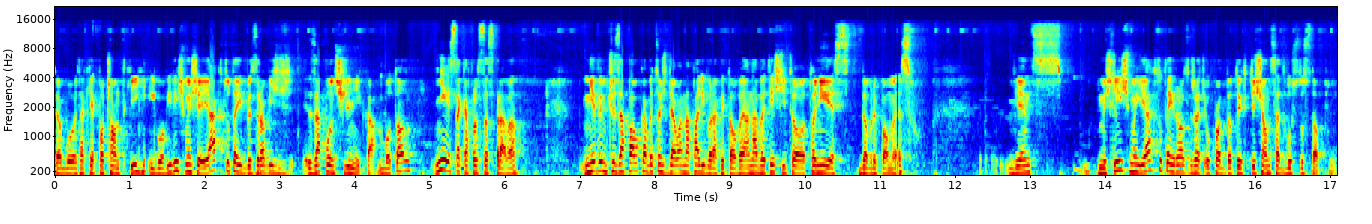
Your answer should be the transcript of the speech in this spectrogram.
To były takie początki i głowiliśmy się, jak tutaj by zrobić zapłon silnika, bo to nie jest taka prosta sprawa. Nie wiem, czy zapałka by coś dała na paliwo rakietowe, a nawet jeśli to, to nie jest dobry pomysł. Więc myśleliśmy, jak tutaj rozgrzać układ do tych 1200 stopni.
